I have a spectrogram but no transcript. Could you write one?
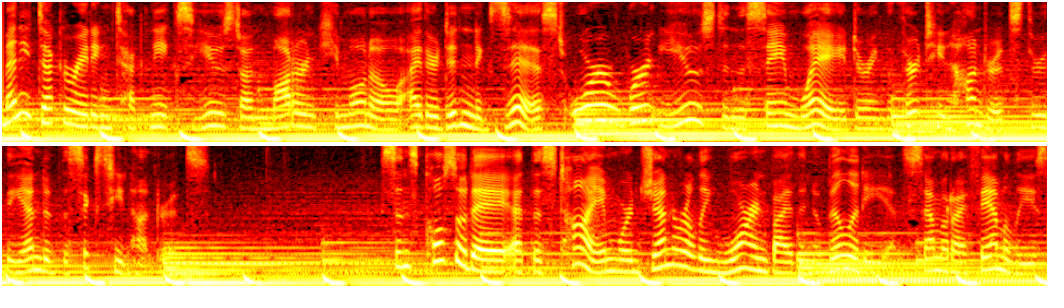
Many decorating techniques used on modern kimono either didn't exist or weren't used in the same way during the 1300s through the end of the 1600s. Since kosode at this time were generally worn by the nobility and samurai families,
